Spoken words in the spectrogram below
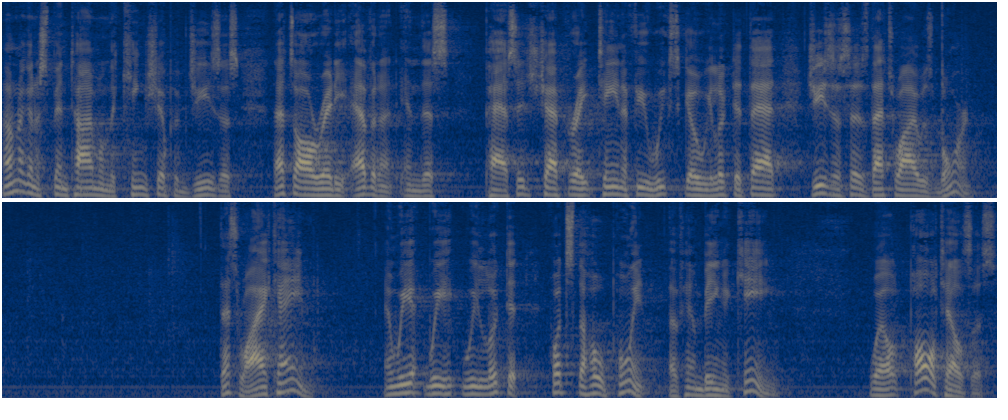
Now, I'm not going to spend time on the kingship of Jesus. That's already evident in this passage, chapter 18, a few weeks ago we looked at that. Jesus says, That's why I was born. That's why I came. And we, we, we looked at what's the whole point of him being a king. Well, Paul tells us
